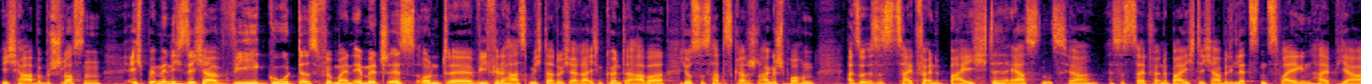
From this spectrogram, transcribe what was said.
Ich habe beschlossen, ich bin mir nicht sicher, wie gut das für mein Image ist und äh, wie viel Hass mich dadurch erreichen könnte. Aber Justus hat es gerade schon angesprochen. Also es ist Zeit für eine Beichte erstens, ja. Es ist Zeit für eine Beichte. Ich habe die letzten zweieinhalb Jahre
